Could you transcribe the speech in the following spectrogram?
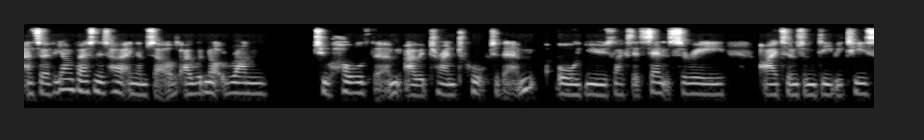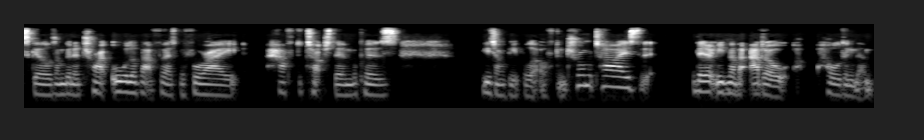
and so if a young person is hurting themselves, I would not run to hold them. I would try and talk to them or use, like I said, sensory items from DBT skills. I'm going to try all of that first before I have to touch them because these young people are often traumatized they don't need another adult holding them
